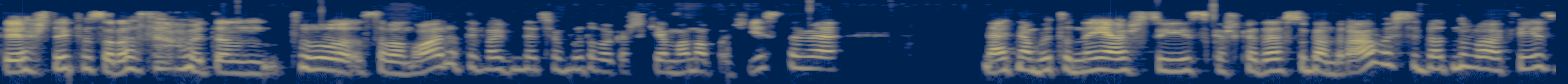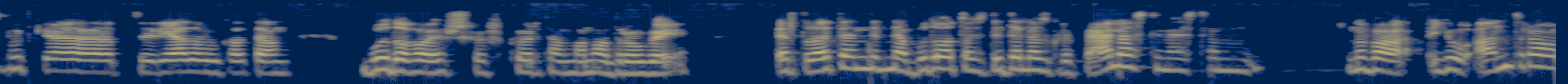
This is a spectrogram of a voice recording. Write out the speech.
Tai aš taip susirasdavau ten tų savanorių, taip pat čia būdavo kažkiek mano pažįstami, net nebūtinai aš su jais kažkada esu bendravusi, bet, nu, va, Facebook'e turėdavau, gal ten būdavo iš kažkur ten mano draugai. Ir tada ten ir nebūdavo tos didelės grupelės, tai mes ten, nu, va, jau antro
